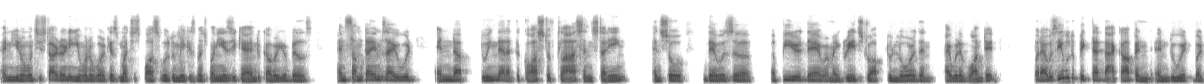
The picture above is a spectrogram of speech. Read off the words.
and you know once you start earning you want to work as much as possible to make as much money as you can to cover your bills and sometimes i would end up doing that at the cost of class and studying and so there was a, a period there where my grades dropped to lower than i would have wanted but i was able to pick that back up and and do it but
